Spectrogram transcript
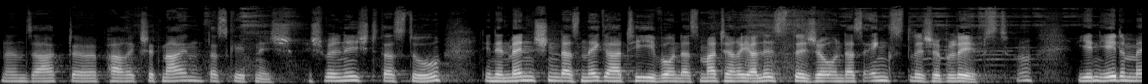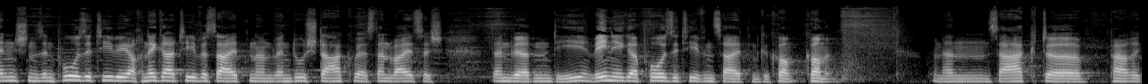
Und dann sagt äh, Parikshit, nein, das geht nicht. Ich will nicht, dass du in den Menschen das Negative und das Materialistische und das Ängstliche belebst. In jedem Menschen sind positive, wie auch negative Seiten und wenn du stark wirst, dann weiß ich, dann werden die weniger positiven Seiten kommen. Und dann sagte Parik,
